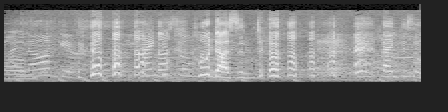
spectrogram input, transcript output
I love gifts. Thank you so much. Who doesn't? Thank you so much.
